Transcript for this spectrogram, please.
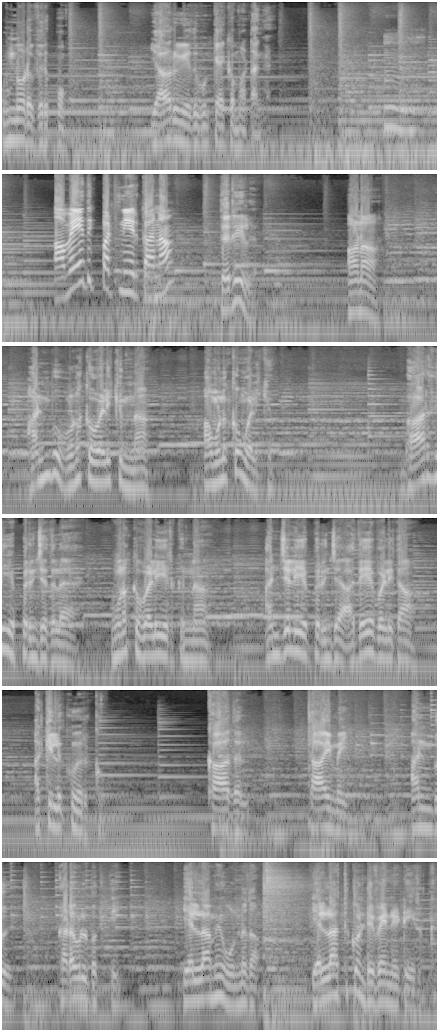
உன்னோட விருப்பம். யாரும் எதுவும் கேட்க மாட்டாங்க. அவன் எதுக்கு பட்னி இருக்கானா? தெரியல. ஆனா அன்பு உனக்கு வலிக்கும்னா அவனுக்கும் வலிக்கும். பாரதிய பிரிஞ்சதுல உனக்கு வலி இருக்குன்னா அஞ்சலிய பிரிஞ்ச அதே வலிதான் அகிலுக்கும் இருக்கும். காதல் தாய்மை அன்பு கடவுள் பக்தி எல்லாமே ஒண்ணுதான். எல்லாத்துக்கும் டிவைனிட்டி இருக்கு.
